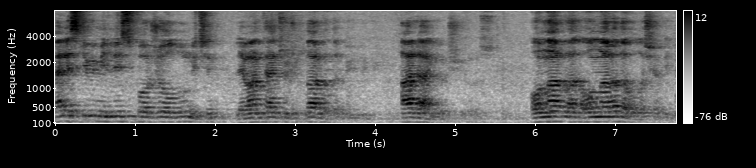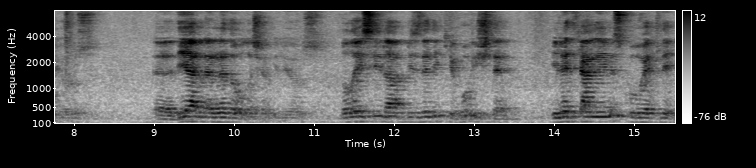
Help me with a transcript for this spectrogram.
Ben eski bir milli sporcu olduğum için Levanten çocuklarla da büyüdük. Hala görüşüyoruz. Onlarla, onlara da ulaşabiliyoruz. Ee, diğerlerine de ulaşabiliyoruz. Dolayısıyla biz dedik ki bu işte iletkenliğimiz kuvvetli.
